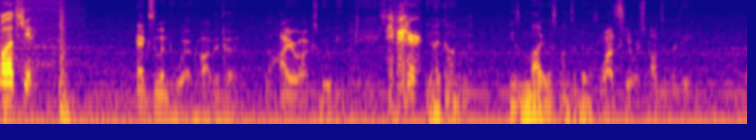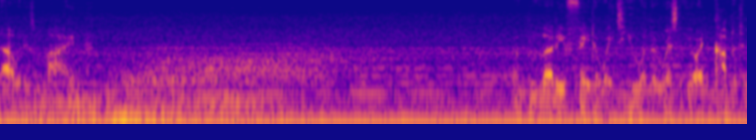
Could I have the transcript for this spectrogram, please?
Oh, that's cheating. Excellent work, Arbiter. The Hierarchs will be pleased. They better. The icon is my responsibility. What's your responsibility. Now it is mine. A bloody fate awaits you and the rest of your incompetent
